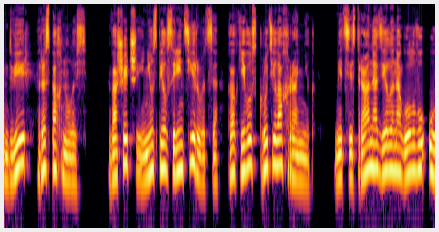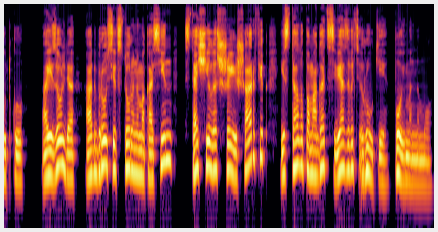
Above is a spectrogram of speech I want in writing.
Дверь распахнулась. Вошедший не успел сориентироваться, как его скрутил охранник. Медсестра надела на голову утку, а Изольда, отбросив в сторону мокасин, стащила с шеи шарфик и стала помогать связывать руки пойманному.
